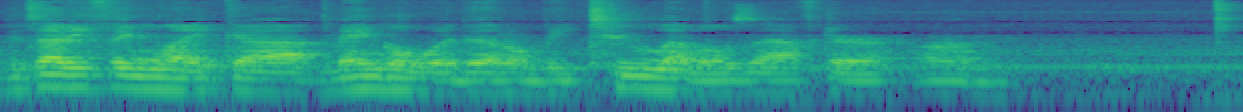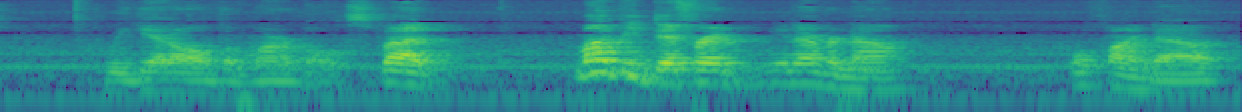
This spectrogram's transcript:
If it's anything like uh, Manglewood, then it'll be two levels after um, we get all the marbles. But might be different. You never know. We'll find out.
